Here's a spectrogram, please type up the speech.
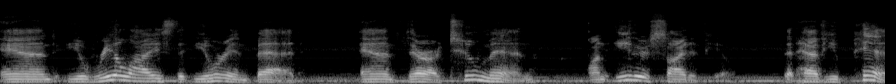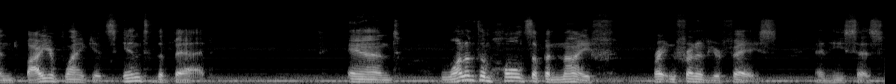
and you realize that you are in bed and there are two men on either side of you that have you pinned by your blankets into the bed and one of them holds up a knife right in front of your face and he says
